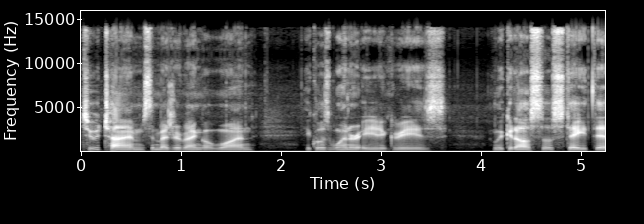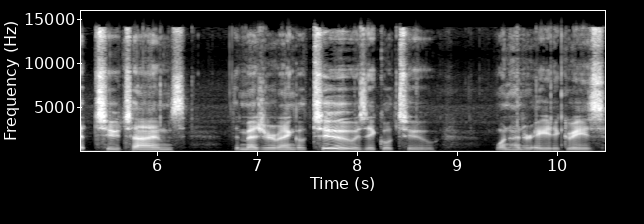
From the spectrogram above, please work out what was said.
2 times the measure of angle 1 equals 180 degrees. We could also state that 2 times the measure of angle 2 is equal to 180 degrees.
